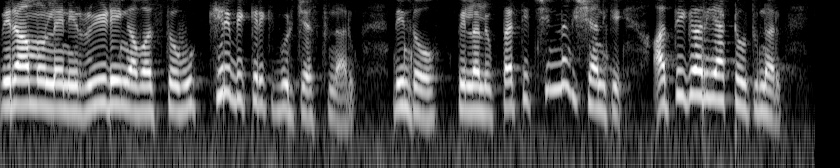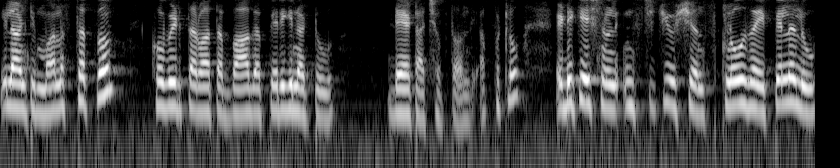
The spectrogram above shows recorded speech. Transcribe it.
విరామం లేని రీడింగ్ అవర్స్తో ఉక్కిరి బిక్కిరికి గురి చేస్తున్నారు. దీంతో పిల్లలు ప్రతి చిన్న విషయానికి అతిగా రియాక్ట్ అవుతున్నారు. ఇలాంటి మనస్తత్వం కోవిడ్ తర్వాత బాగా పెరిగినట్టు డేటా చెబుతోంది. అప్పట్లో ఎడ్యుకేషనల్ ఇన్స్టిట్యూషన్స్ క్లోజ్ అయి పిల్లలు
